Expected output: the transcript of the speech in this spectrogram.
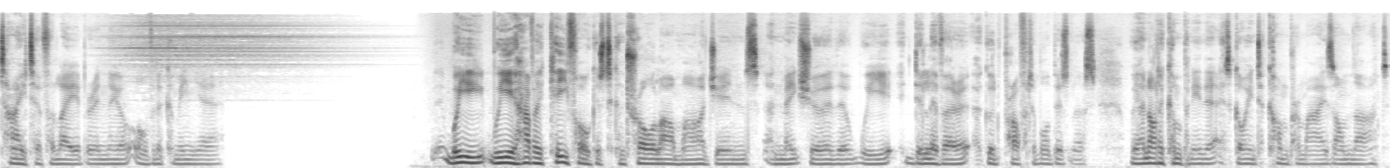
tighter for labour in the over the coming year. We, we have a key focus to control our margins and make sure that we deliver a good profitable business. We are not a company that is going to compromise on that.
